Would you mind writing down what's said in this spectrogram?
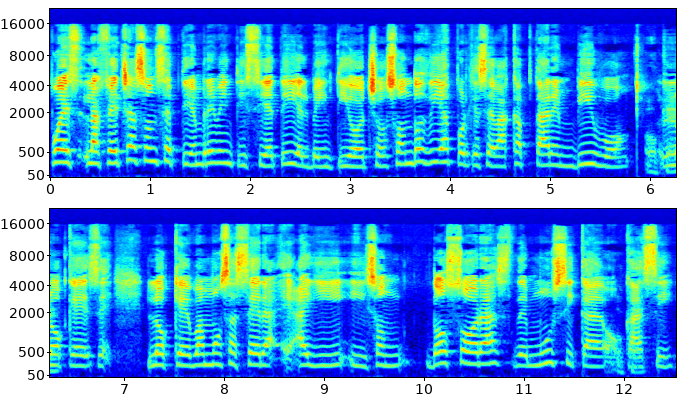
Pues las fechas son septiembre 27 y el 28. Son dos días porque se va a captar en vivo lo, que se, lo que vamos a hacer a- allí y son dos horas de música o casi.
